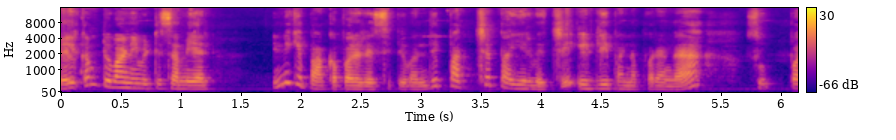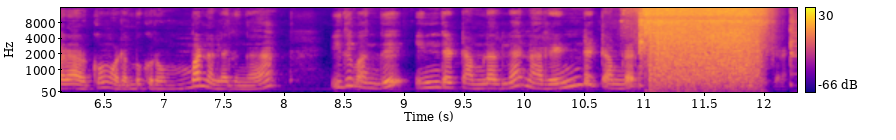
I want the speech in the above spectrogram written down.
வெல்கம் டு வாணி வீட்டு சமையல் இன்றைக்கி பார்க்க போகிற ரெசிபி வந்து பச்சை பயிர் வச்சு இட்லி பண்ண போகிறேங்க சூப்பராக இருக்கும். உடம்புக்கு ரொம்ப நல்லதுங்க. இது வந்து இந்த டம்ளரில் நான் ரெண்டு டம்ளர் எடுத்துக்கிறேன்.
